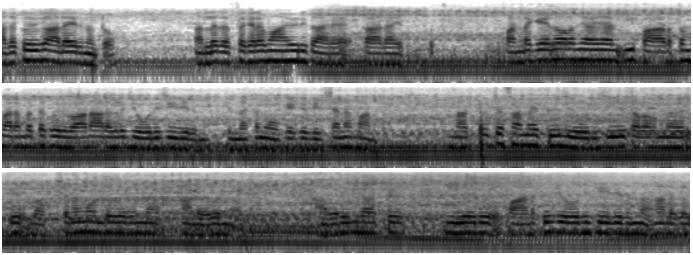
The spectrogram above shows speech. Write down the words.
അതൊക്കെ ഒരു കാലമായിരുന്നു കേട്ടോ നല്ല രസകരമായ ഒരു കാല കാലമായിരുന്നു പണ്ടൊക്കെ എന്ന് പറഞ്ഞു കഴിഞ്ഞാൽ ഈ പാടത്തും വരമ്പത്തൊക്കെ ഒരുപാട് ആളുകൾ ജോലി ചെയ്തിരുന്നു. ഇന്നൊക്കെ നോക്കിയൊക്കെ വിശനമാണ് നട്ടുച്ച സമയത്ത് ജോലി ചെയ്ത് തളർന്നവർക്ക് ഭക്ഷണം കൊണ്ടുവരുന്ന ആളുകളുണ്ടാവും അവരും കാത്ത് ഈ ഒരു പാടത്ത് ജോലി ചെയ്തിരുന്ന ആളുകൾ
